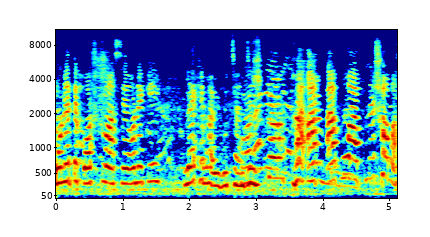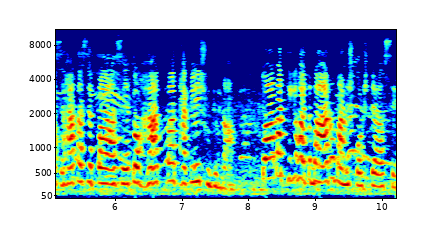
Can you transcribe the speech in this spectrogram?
মনেতে কষ্ট আছে অনেকেই লেখে ভাবি বুঝছেন? যে আপু আপনার সব আছে হাত আছে পা আছে তো হাত পা থাকলেই শুধু না। তো আমার থেকে হয়তো বা আরও মানুষ কষ্টে আছে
